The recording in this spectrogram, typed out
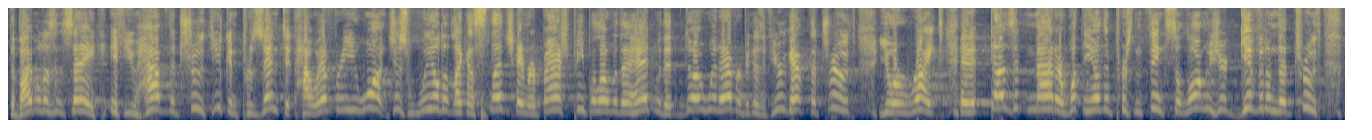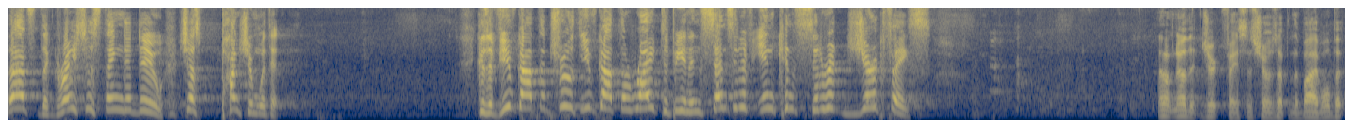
The Bible doesn't say if you have the truth, you can present it however you want. Just wield it like a sledgehammer, bash people over the head with it, do whatever, because if you got the truth, you're right. And it doesn't matter what the other person thinks, so long as you're giving them the truth. That's the gracious thing to do. Just punch them with it. Because if you've got the truth, you've got the right to be an insensitive, inconsiderate jerk face. I don't know that jerk faces shows up in the Bible, but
